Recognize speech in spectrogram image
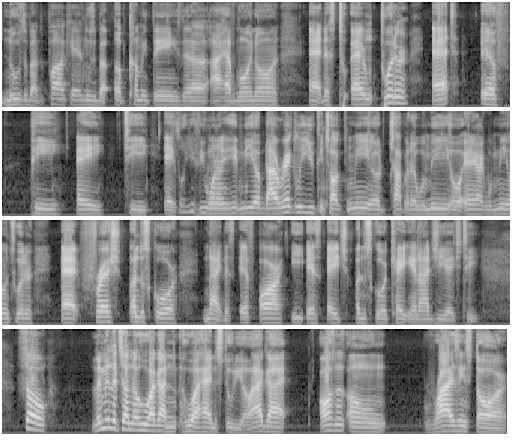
news about the podcast, news about upcoming things that uh, I have going on. At that's t- at Twitter at FPATX. Or if you want to hit me up directly, you can talk to me or chop it up with me or interact with me on Twitter at fresh underscore knight. That's F R E S H underscore K N I G H T. So let me let y'all know who I got, who I had in the studio. I got Austin's own rising star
